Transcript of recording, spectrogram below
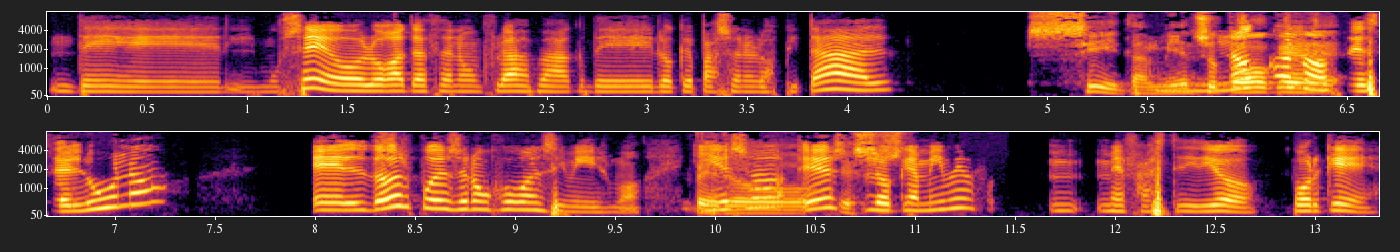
del museo, luego te hacen un flashback de lo que pasó en el hospital. Sí, también no supongo que... conoces el 1, el 2 puede ser un juego en sí mismo. y eso es lo que a mí me, me fastidió. ¿Por qué?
